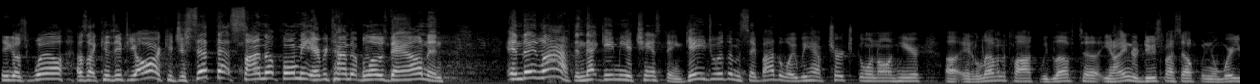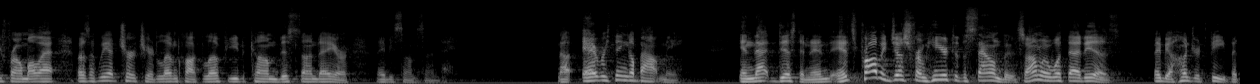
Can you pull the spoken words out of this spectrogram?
And he goes, well, I was like, because if you are, could you set that sign up for me every time it blows down? And and they laughed, and that gave me a chance to engage with them and say, by the way, we have church going on here uh, at 11 o'clock. We'd love to, you know, I introduced myself, you know, where you from, all that. But I was like, we have church here at 11 o'clock. Love for you to come this Sunday or maybe some Sunday. Now, everything about me in that distance, and it's probably just from here to the sound booth, so I don't know what that is, maybe 100 feet, but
